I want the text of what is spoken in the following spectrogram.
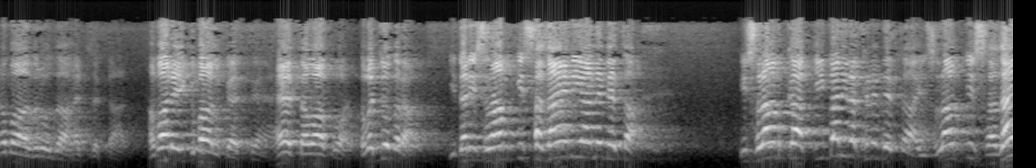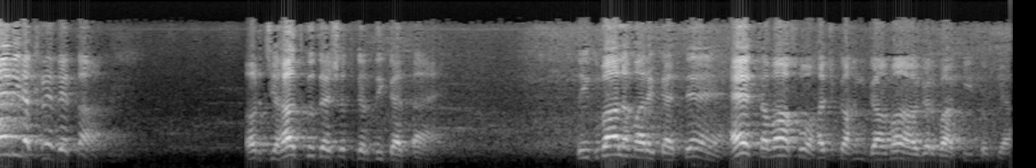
نماز روزہ ہے زکات۔ ہمارے اقبال کہتے ہیں، ہے توجہ ذرا، ادھر اسلام کی سزائیں نہیں آنے دیتا۔ اسلام کا عقیدہ نہیں رکھنے دیتا، اسلام کی سزائیں نہیں رکھنے دیتا۔ اور جہاد کو دہشت گردی کہتا ہے۔ تو اقبال ہمارے کہتے ہیں، ہے طواف و حج کا ہنگامہ اگر باقی تو کیا؟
